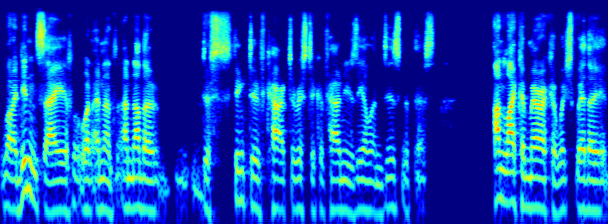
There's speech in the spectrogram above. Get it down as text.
what I didn't say is what another distinctive characteristic of how New Zealand is with this. Unlike America, which where the,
